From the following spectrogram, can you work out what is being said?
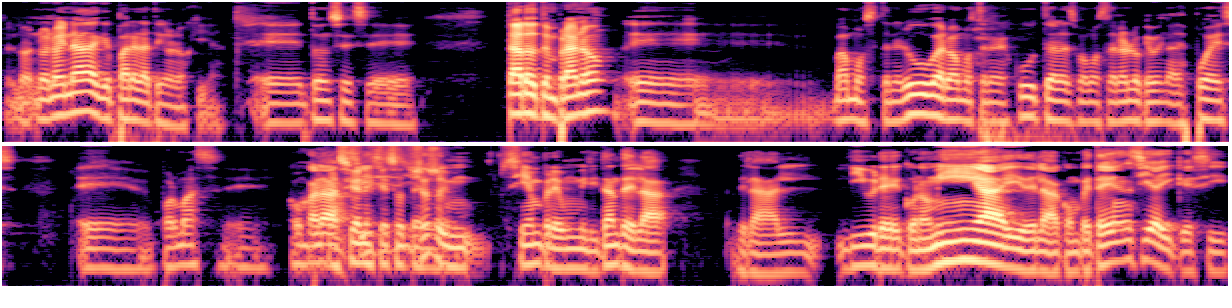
No, no, no hay nada que pare la tecnología. Eh, entonces, eh, tarde o temprano, vamos a tener Uber, vamos a tener scooters, vamos a tener lo que venga después. por más Ojalá, complicaciones sí, que eso sí. tenga. Yo soy siempre un militante de la, de la libre economía y de la competencia y que si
